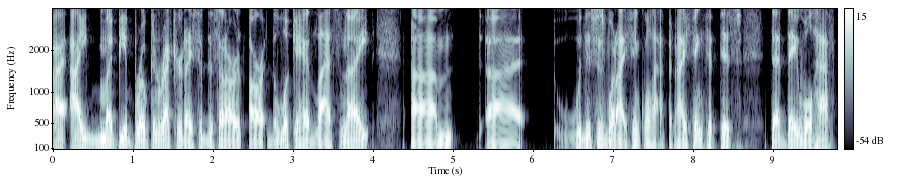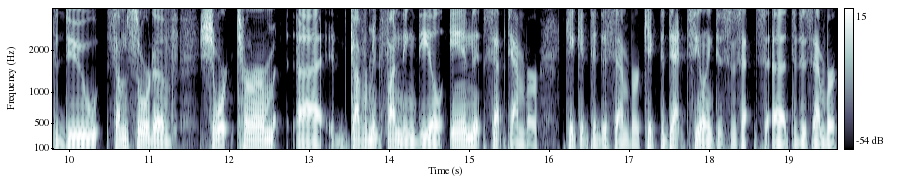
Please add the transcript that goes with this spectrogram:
I I might be a broken record. I said this on our our the look ahead last night. Um, uh, this is what I think will happen. I think that this that they will have to do some sort of short term uh, government funding deal in September, kick it to December, kick the debt ceiling to uh, to December,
